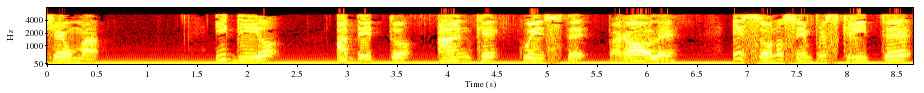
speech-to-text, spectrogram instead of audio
C'è un ma. Il Dio ha detto anche queste parole e sono sempre scritte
